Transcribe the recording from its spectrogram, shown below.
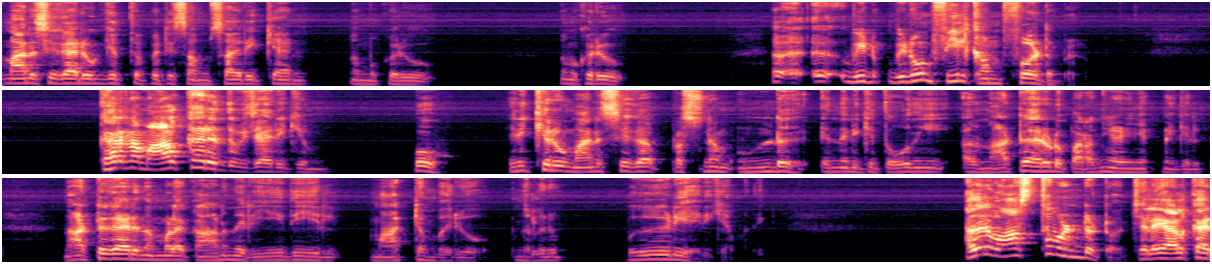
മാനസികാരോഗ്യത്തെപ്പറ്റി സംസാരിക്കാൻ നമുക്കൊരു നമുക്കൊരു വി ഡോണ്ട് ഫീൽ കംഫർട്ടബിൾ കാരണം ആൾക്കാരെന്ത് വിചാരിക്കും? ഓ എനിക്കൊരു മാനസിക പ്രശ്നം ഉണ്ട് എന്നെനിക്ക് തോന്നി അത് നാട്ടുകാരോട് പറഞ്ഞു കഴിഞ്ഞിട്ടുണ്ടെങ്കിൽ നാട്ടുകാർ നമ്മളെ കാണുന്ന രീതിയിൽ മാറ്റം വരുമോ എന്നുള്ളൊരു പേടിയായിരിക്കാൻ അതിൽ വാസ്തവമുണ്ട് കേട്ടോ ചില ആൾക്കാർ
